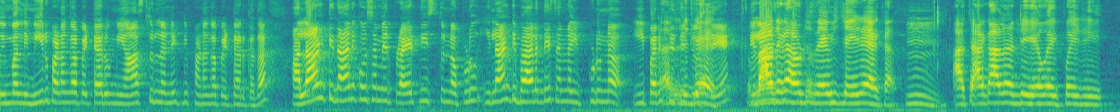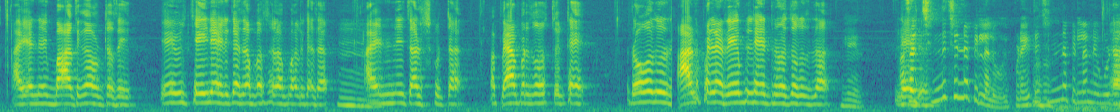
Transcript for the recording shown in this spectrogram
మిమ్మల్ని మీరు పణంగా పెట్టారు మీ ఆస్తులన్నింటినీ పణంగా పెట్టారు కదా. అలాంటి దానికోసం మీరు ప్రయత్నిస్తున్నప్పుడు ఇలాంటి భారతదేశంలో ఇప్పుడున్న ఈ పరిస్థితి చూస్తే ఎలా బాధగా ఉంటుంది ఏమి చేయలేక. ఆ త్యాగాలన్నీ ఏమైపోయినాయి అవన్నీ బాధగా ఉంటుంది. ఏమి చేయలేడు కదా ముసలమ్మలు కదా. Hmm. అవన్నీ తలుచుకుంటా. ఆ పేపర్ చూస్తుంటే రోజు ఆడపిల్ల రేపు లేని రోజు ఉందా? లేదు. అసలు. చిన్న చిన్న పిల్లలు ఇప్పుడైతే చిన్న పిల్లల్ని కూడా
